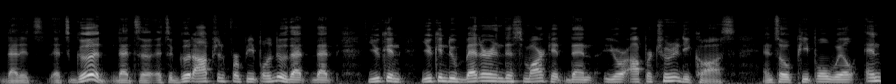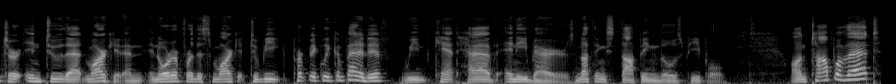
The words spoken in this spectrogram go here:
that it's it's good. That's a it's a good option for people to do. That that you can you can do better in this market than your opportunity costs, and so people will enter into that market. And in order for this market to be perfectly competitive, we can't have any barriers. Nothing stopping those people. On top of that,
